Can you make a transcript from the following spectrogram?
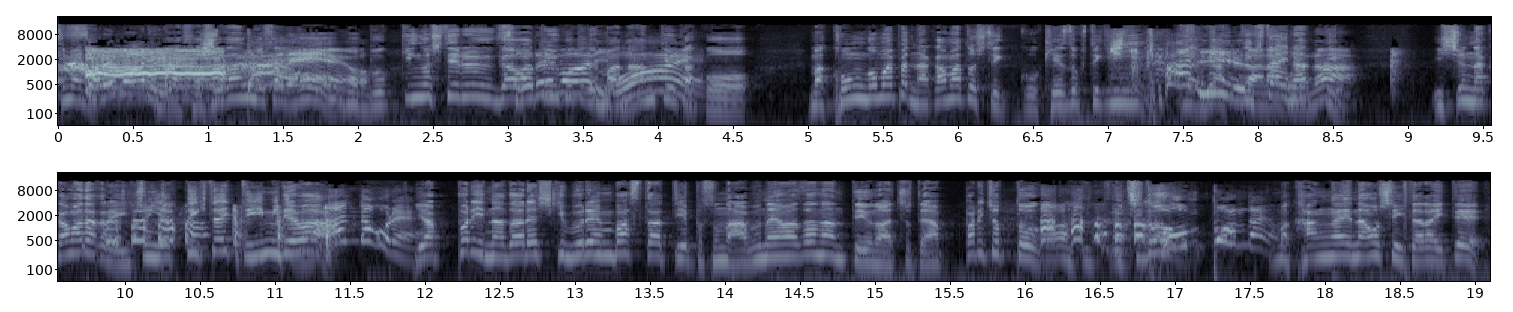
つまり、まあ笹団子さんをもうブッキングしてる側ということで、まあ、なんていうかこう、まあ、今後もやっぱり仲間としてこう継続的にやっていきたいななっていう。一緒に仲間だから一緒にやっていきたいっていう意味では、なんだこれ。やっぱりなだれ式ブレーンバスターってやっぱその危ない技なんていうのはちょっとやっぱりちょっと 一度、根本だよ。まあ、考え直していただいて、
